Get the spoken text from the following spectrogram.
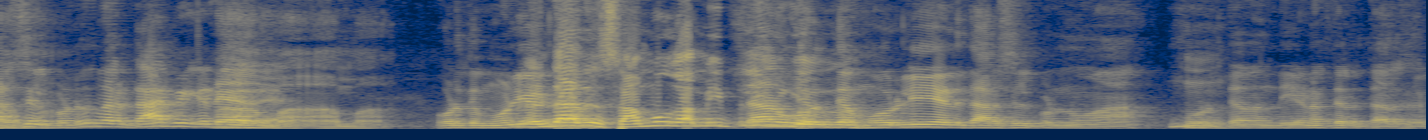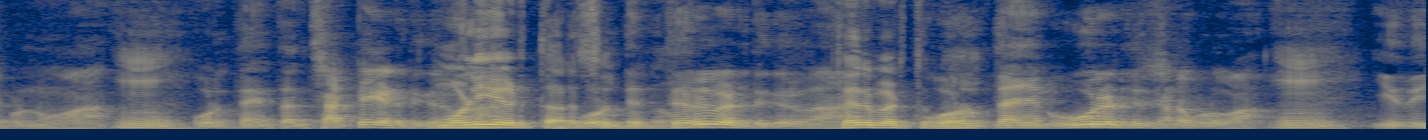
அரசியல் பண்றது வேற டாபிக் கிடையாது. ஆமா ஆமா. ஒருத்தர் மொழி ரெண்டாவது சமூக அமைப்புல ஒருத்தன் மொழியை எடுத்து அரசியல் பண்ணுவான் ஒருத்தன் வந்து இனத்தை எடுத்து அரசியல் பண்ணுவான் ஒருத்தன் தன் சட்டையை எடுத்துக்கிறான் மொழி எடுத்து அரசியல் ஒருத்தன் தெருவு எடுத்துக்கிடுவான் தெருவு எடுத்துக்குவான். ஒருத்தன் எங்க ஊர் எடுத்துட்டு சண்டை போடுவான். இது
